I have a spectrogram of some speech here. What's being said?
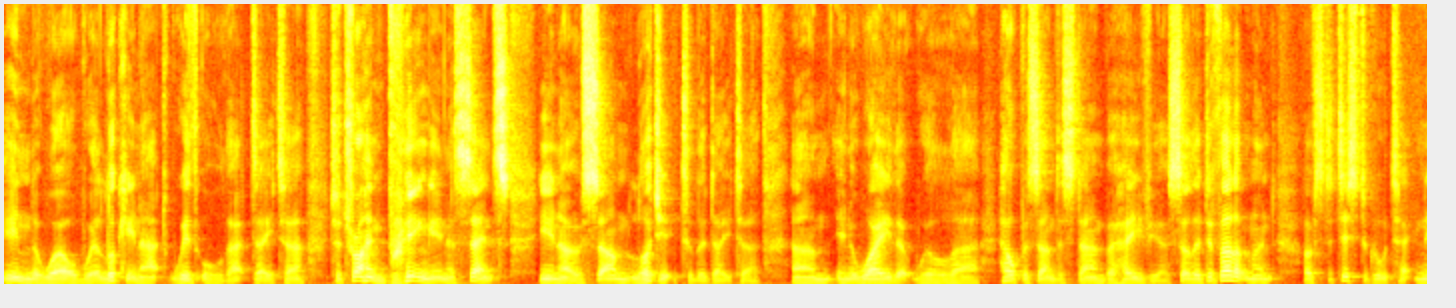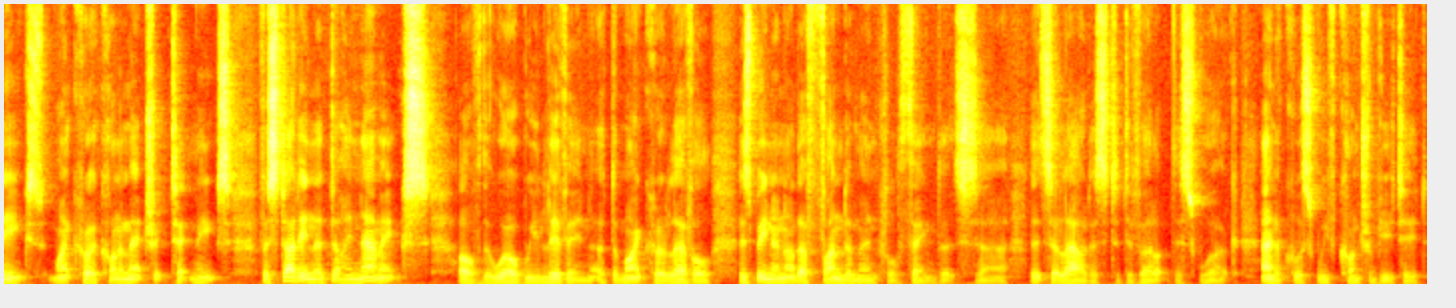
in the world we're looking at with all that data to try and bring, in a sense, you know, some logic to the data um, in a way that will uh, help us understand behavior. So the development of statistical techniques, techniques, microeconometric techniques, for studying the dynamics of the world we live in at the micro level has been another fundamental thing that's, uh, that's allowed us to develop this work. And of course, we've contributed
